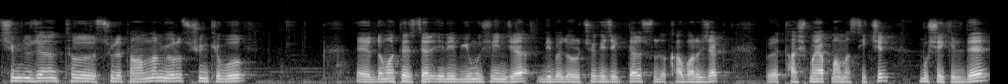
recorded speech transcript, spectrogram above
Şimdi üzerine suyla tamamlamıyoruz. Çünkü bu e, domatesler eriyip yumuşayınca dibe doğru çökecekler. Suda kabaracak. Böyle taşma yapmaması için bu şekilde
